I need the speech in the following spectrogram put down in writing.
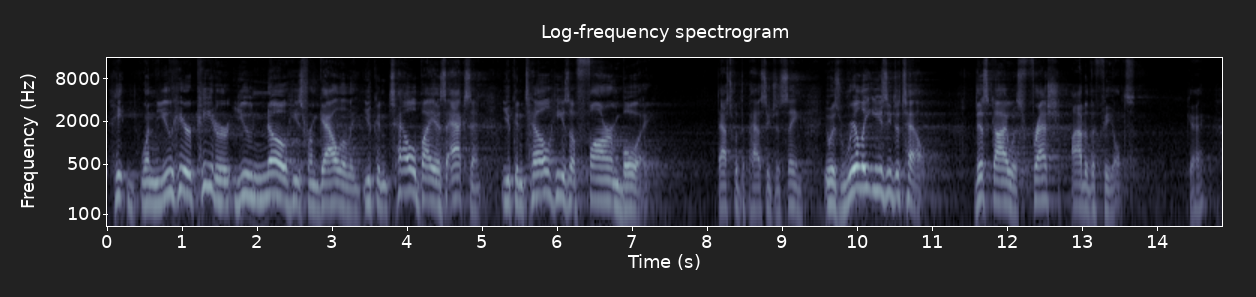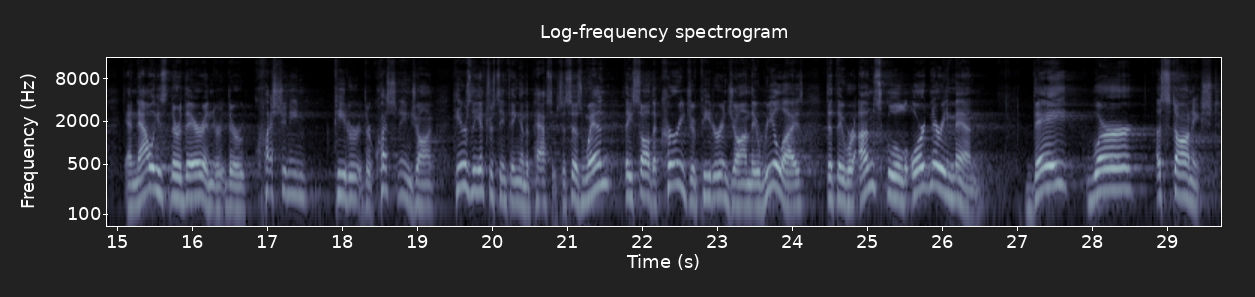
He, when you hear Peter, you know he's from Galilee. You can tell by his accent. You can tell he's a farm boy. That's what the passage is saying. It was really easy to tell. This guy was fresh out of the fields. Okay? And now he's, they're there and they're, they're questioning Peter, they're questioning John. Here's the interesting thing in the passage it says, When they saw the courage of Peter and John, they realized that they were unschooled, ordinary men. They were astonished.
